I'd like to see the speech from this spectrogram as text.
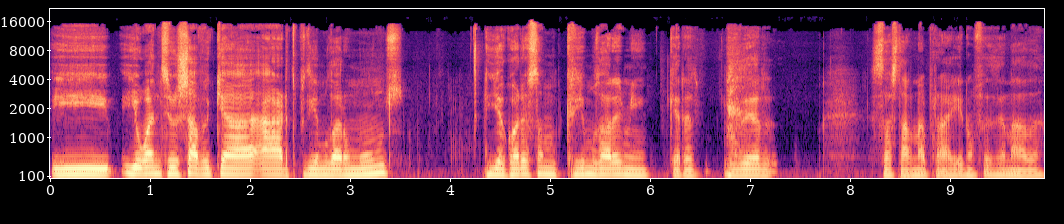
E, e eu antes eu achava que a, a arte podia mudar o mundo e agora eu só me queria mudar a mim, que era poder só estar na praia e não fazer nada.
